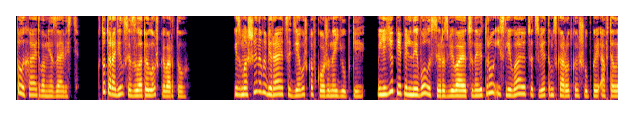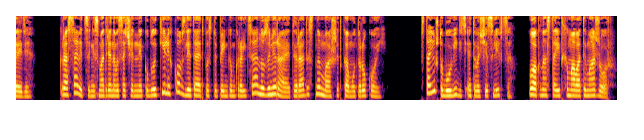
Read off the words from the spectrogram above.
Полыхает во мне зависть. Кто-то родился с золотой ложкой во рту. Из машины выбирается девушка в кожаной юбке. Ее пепельные волосы развиваются на ветру и сливаются цветом с короткой шубкой автоледи. Красавица, несмотря на высоченные каблуки, легко взлетает по ступенькам крыльца, но замирает и радостно машет кому-то рукой. Встаю, чтобы увидеть этого счастливца. У окна стоит хамоватый мажор.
